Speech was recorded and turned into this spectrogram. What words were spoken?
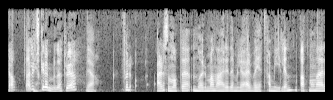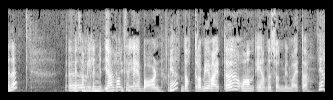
Ja, det er litt Ja. skremmende, tror jeg. Ja. For er det sånn at det, når man er i det miljøet her, vet familien at man er i det? Vet Eh, familien min Jeg har tre barn. Ja. Dattera mi veit det, og han ene sønnen min veit det. Ja.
